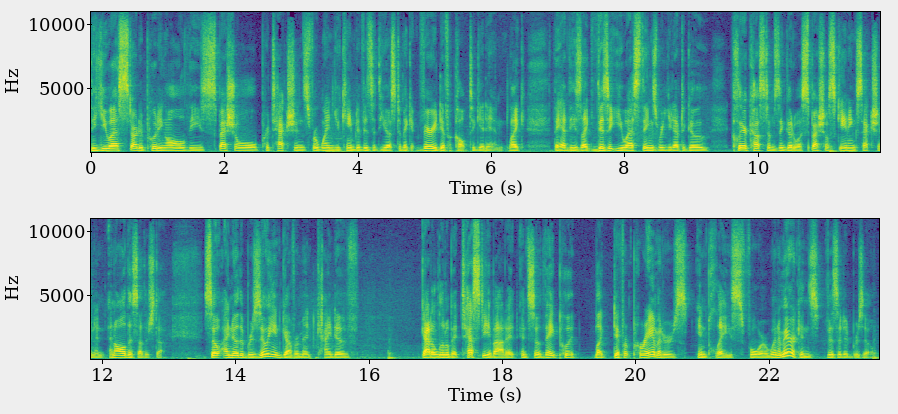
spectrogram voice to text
the U.S. started putting all these special protections for when you came to visit the U.S. to make it very difficult to get in. Like they had these like visit U.S. things where you'd have to go clear customs and go to a special scanning section and, and all this other stuff. So I know the Brazilian government kind of got a little bit testy about it, and so they put like different parameters in place for when Americans visited Brazil.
